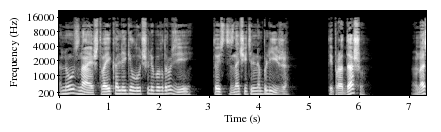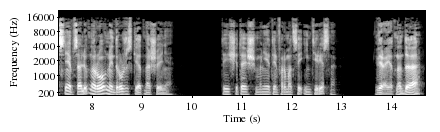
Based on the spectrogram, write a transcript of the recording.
Ну, знаешь, твои коллеги лучше любых друзей, то есть значительно ближе. Ты про Дашу? У нас с ней абсолютно ровные дружеские отношения. Ты считаешь, мне эта информация интересна? Вероятно, да.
